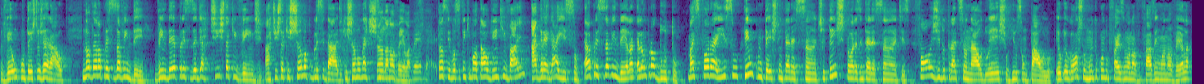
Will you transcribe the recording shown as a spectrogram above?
ver um contexto geral. Novela precisa vender. Vender precisa de artista que vende. Artista que chama publicidade, que chama o merchan Sim, da novela. verdade. Então, assim, você tem que botar alguém que vai agregar isso. Ela precisa vender, ela, ela é um produto. Mas fora isso, tem um contexto interessante, tem histórias interessantes, foge do tradicional, do eixo Rio-São Paulo. Eu, eu gosto muito quando faz uma no- fazem uma novela,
